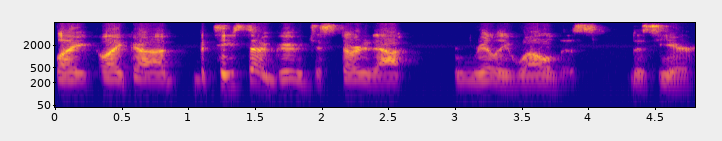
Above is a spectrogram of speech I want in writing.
like like uh, Bautista Agut just started out really well this this year,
